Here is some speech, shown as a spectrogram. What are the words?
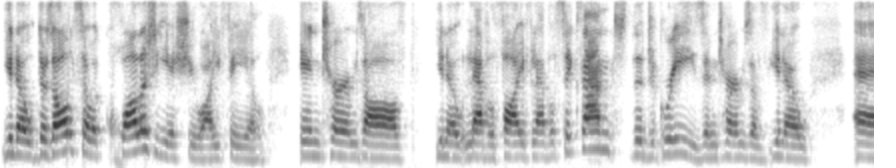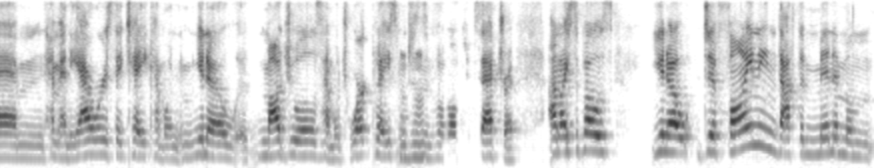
you know, there's also a quality issue, I feel, in terms of, you know, level five, level six, and the degrees in terms of, you know, um how many hours they take how many you know modules how much work placement mm-hmm. is involved etc and i suppose you know defining that the minimum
